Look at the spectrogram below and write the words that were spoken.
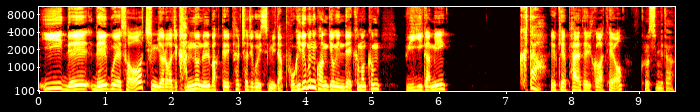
이 내, 내부에서 지금 여러 가지 감론을박들이 펼쳐지고 있습니다. 보기 드문 광경인데 그만큼 위기감이 크다 이렇게 봐야 될 것 같아요. 그렇습니다.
